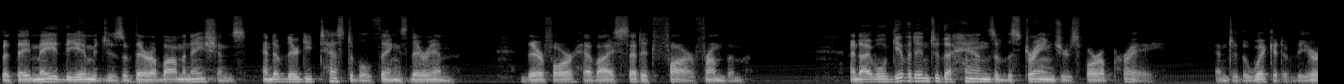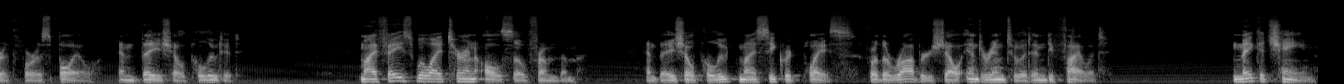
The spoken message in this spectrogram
But they made the images of their abominations, and of their detestable things therein. Therefore have I set it far from them. And I will give it into the hands of the strangers for a prey, and to the wicked of the earth for a spoil, and they shall pollute it. My face will I turn also from them, and they shall pollute my secret place, for the robbers shall enter into it and defile it. Make a chain,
